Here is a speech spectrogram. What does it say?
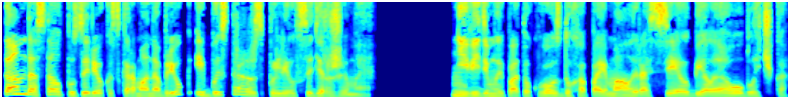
Тан достал пузырек из кармана брюк и быстро распылил содержимое. Невидимый поток воздуха поймал и рассеял белое облачко.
